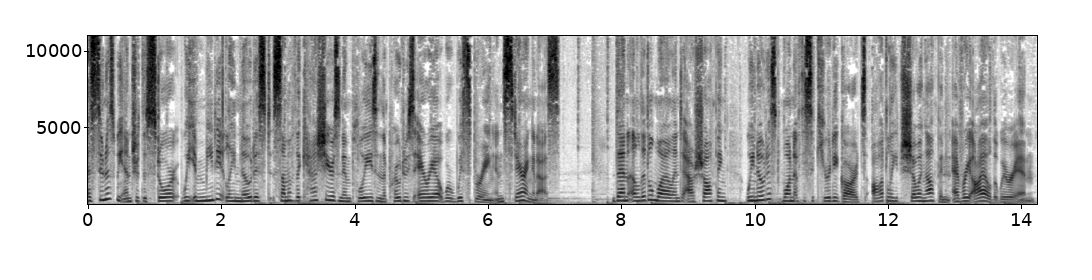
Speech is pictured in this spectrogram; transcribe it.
As soon as we entered the store, we immediately noticed some of the cashiers and employees in the produce area were whispering and staring at us. Then, a little while into our shopping, we noticed one of the security guards oddly showing up in every aisle that we were in.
